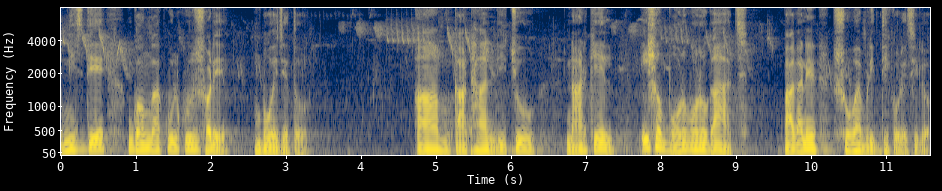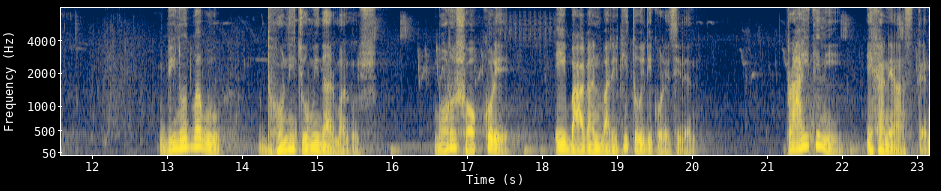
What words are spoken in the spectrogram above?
নিচ দিয়ে গঙ্গা কুলকুল স্বরে বয়ে যেত। আম, কাঁঠাল, লিচু, নারকেল, এইসব বড় বড় গাছ বাগানের শোভা বৃদ্ধি করেছিল। বিনোদবাবু ধনী জমিদার মানুষ। বড় শখ করে এই বাগান বাড়িটি তৈরি করেছিলেন। প্রায় তিনি এখানে আসতেন।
